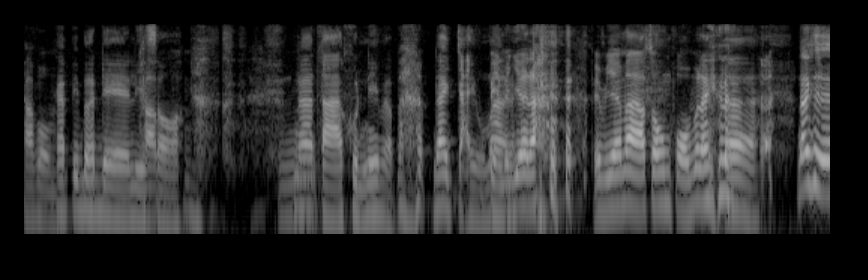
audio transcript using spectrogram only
ครับผมแฮปปี้เบิร์ดเดย์รีครับซอร์หน้าตาคุณนี่แบบได้ใจผมเปลี่ยมานกไปเยอะนะ เปลี่ยนไปเยอะมากทรงผมอะไรเออนั่นคือ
